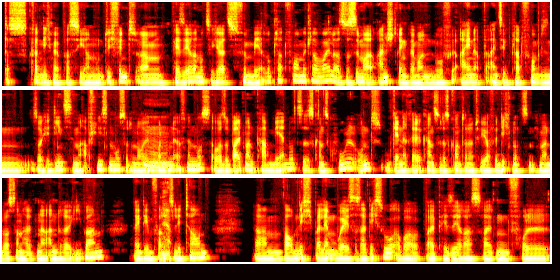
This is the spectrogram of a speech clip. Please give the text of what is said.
Das kann nicht mehr passieren. Und ich finde, ähm, Persera nutze ich jetzt für mehrere Plattformen mittlerweile. Also es ist immer anstrengend, wenn man nur für eine einzige Plattform diesen solche Dienste immer abschließen muss oder neue mhm. Konten eröffnen muss. Aber sobald man ein paar mehr nutzt, ist es ganz cool. Und generell kannst du das Konto natürlich auch für dich nutzen. Ich meine, du hast dann halt eine andere IBAN, in dem Fall ja. ist Litauen. Ähm, warum nicht? Bei Lemway ist es halt nicht so, aber bei Paysera ist halt ein voll,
